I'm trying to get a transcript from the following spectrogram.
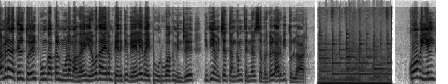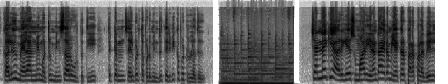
தமிழகத்தில் தொழில் பூங்காக்கள் மூலமாக இருபதாயிரம் பேருக்கு வேலைவாய்ப்பு உருவாகும் என்று நிதியமைச்சர் தங்கம் தென்னரசு அவர்கள் அறிவித்துள்ளார். கோவையில் கழிவு மேலாண்மை மற்றும் மின்சார உற்பத்தி திட்டம் செயல்படுத்தப்படும் என்று தெரிவிக்கப்பட்டுள்ளது. சென்னைக்கு அருகே சுமார் இரண்டாயிரம் ஏக்கர் பரப்பளவில்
